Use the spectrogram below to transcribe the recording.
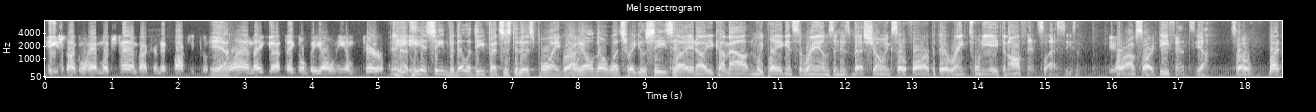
he's not going to have much time back there in that box because Yeah. the line they got, they're going to be on him terrible. He, he has seen vanilla defenses to this point. Now, Right. we all know once regular season. Well, you know, you come out and we play against the Rams in his best showing so far, but they're ranked 28th in offense last season. Yeah. Or, I'm sorry, defense. Yeah. So, but,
